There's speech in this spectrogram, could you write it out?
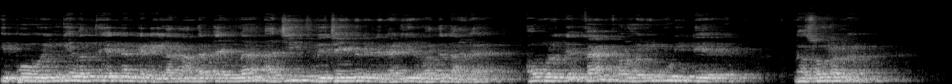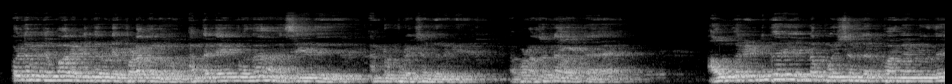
இப்போது இங்கே வந்து என்னன்னு கேட்டிங்களாக்கா அந்த டைமில் அஜித் விஜய்னு ரெண்டு நடிகர் வந்துட்டாங்க. அவங்களுக்கு ஃபேன் ஃபாலோவிங் கூடிக்கிட்டே இருக்கு. நான் சொல்கிறேன் கொஞ்சம் கொஞ்சமாக ரெண்டு பேருடைய படங்கள் இருக்கும் அந்த டைமில் தான் சேது அண்டர் ப்ரொடக்ஷன் இருக்குது அப்போ நான் சொன்னேன் அவர்கிட்ட அவங்க ரெண்டு பேரும் என்ன பொசிஷனில் இருப்பாங்கன்றது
